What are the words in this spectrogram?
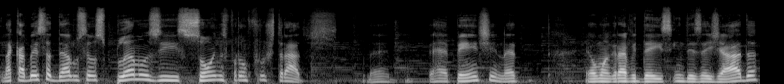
na cabeça dela os seus planos e sonhos foram frustrados. Né? De repente, né, é uma gravidez indesejada,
